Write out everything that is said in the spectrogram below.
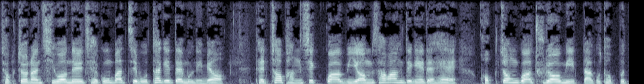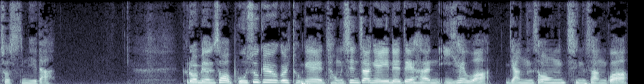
적절한 지원을 제공받지 못하기 때문이며 대처 방식과 위험 상황 등에 대해 걱정과 두려움이 있다고 덧붙였습니다. 그러면서 보수 교육을 통해 정신장애인에 대한 이해와 양성 증상과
